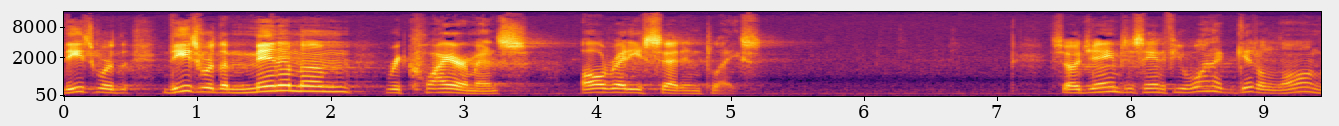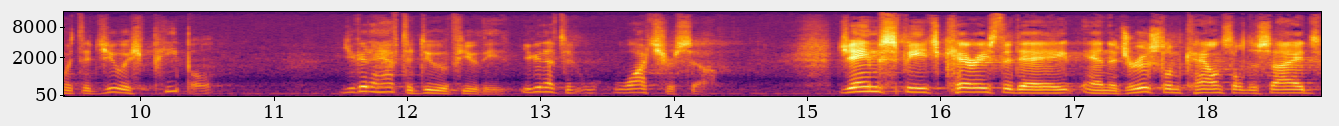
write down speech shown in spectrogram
These were, the, these were the minimum requirements already set in place. So James is saying if you want to get along with the Jewish people, you're going to have to do a few of these. You're going to have to watch yourself. James' speech carries the day, and the Jerusalem Council decides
